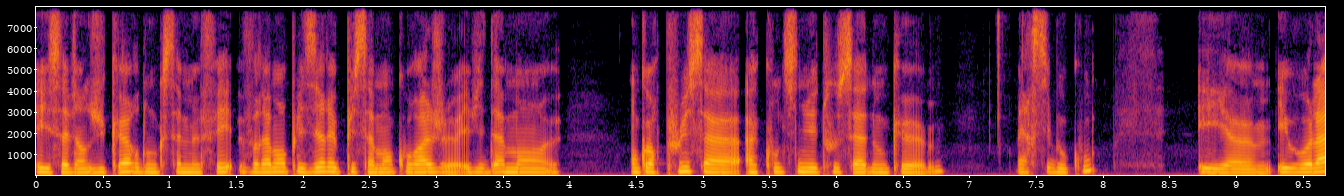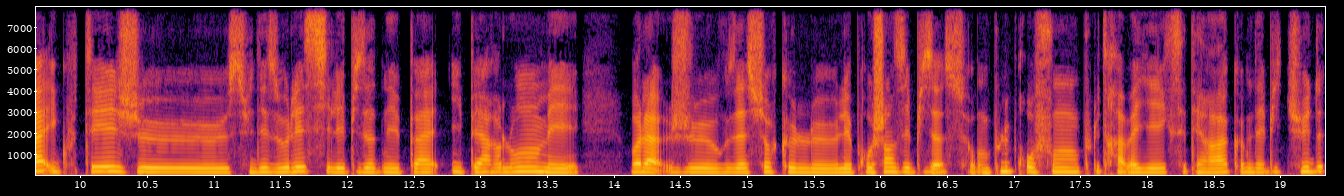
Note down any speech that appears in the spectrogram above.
et ça vient du cœur, donc ça me fait vraiment plaisir et puis ça m'encourage évidemment encore plus à, continuer tout ça. Donc merci beaucoup. Et, et, voilà, écoutez, je suis désolée si l'épisode n'est pas hyper long, mais voilà, je vous assure que les prochains épisodes seront plus profonds, plus travaillés, etc. Comme d'habitude.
